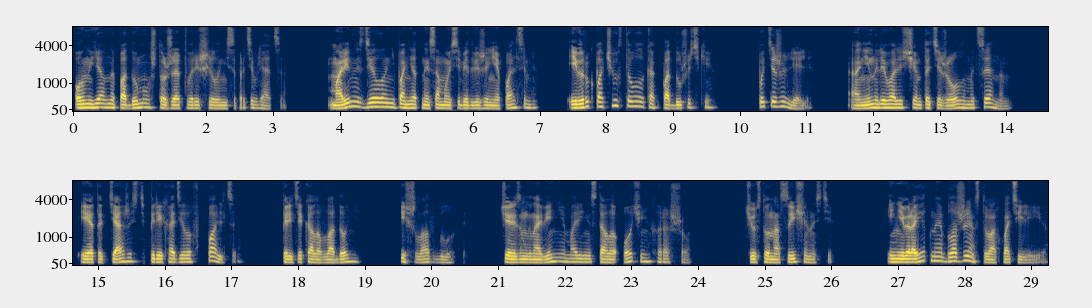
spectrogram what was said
Он явно подумал, что жертва решила не сопротивляться. Марина сделала непонятное самой себе движение пальцами и вдруг почувствовала, как подушечки потяжелели. Они наливались чем-то тяжелым и ценным, и эта тяжесть переходила в пальцы, перетекала в ладони и шла вглубь. Через мгновение Марине стало очень хорошо. Чувство насыщенности и невероятное блаженство охватили ее,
